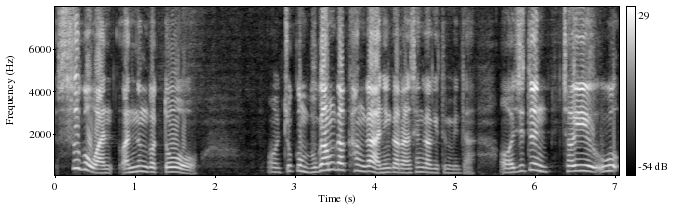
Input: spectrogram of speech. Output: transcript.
쓰고 왔, 왔는 것도 어, 조금 무감각한가 아닌가라는 생각이 듭니다. 어, 어쨌든 저희 우,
